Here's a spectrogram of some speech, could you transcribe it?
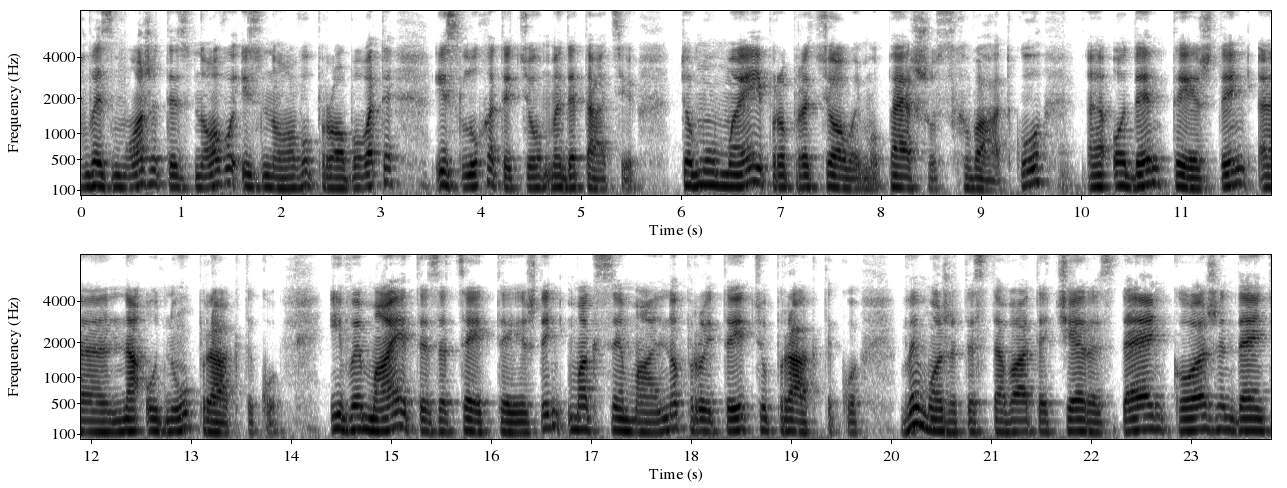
Ви зможете знову і знову пробувати і слухати цю медитацію. Тому ми і пропрацьовуємо першу схватку е, один тиждень е, на одну практику. І ви маєте за цей тиждень максимально пройти цю практику. Ви можете ставати через день, кожен день.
